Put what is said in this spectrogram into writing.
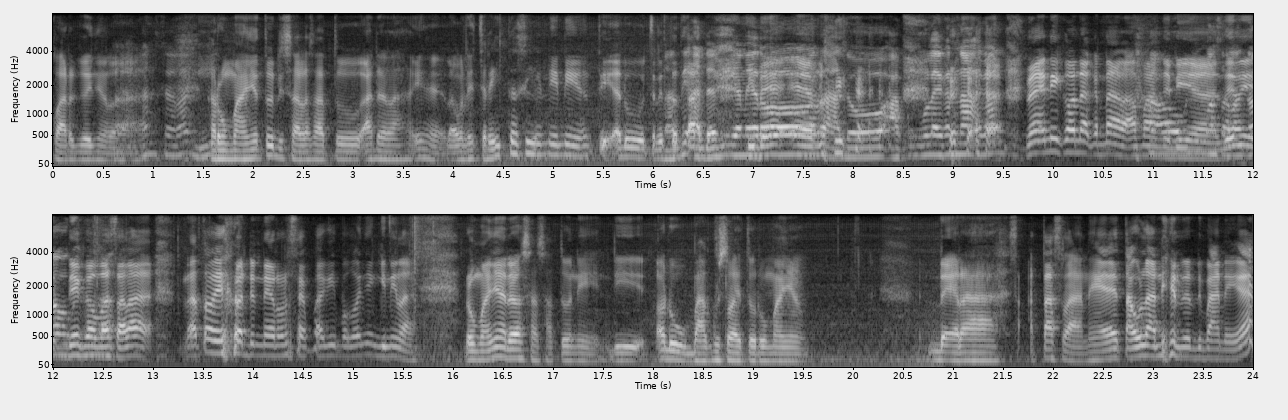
keluarganya lah. Nah, kan sekali lagi. Rumahnya tuh di salah satu adalah ya nggak boleh cerita sih ini nih nanti aduh cerita nanti ada yang di error. Aduh aku mulai kena kan. Nah ini kau nggak kenal aman Kau jadinya. jadi kau dia kalau kena. masalah tahu ya ada neror saya pagi pokoknya gini lah. Rumahnya adalah salah satu nih di aduh bagus lah itu rumahnya. Daerah atas lah nih tahu lah nih di mana ya.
